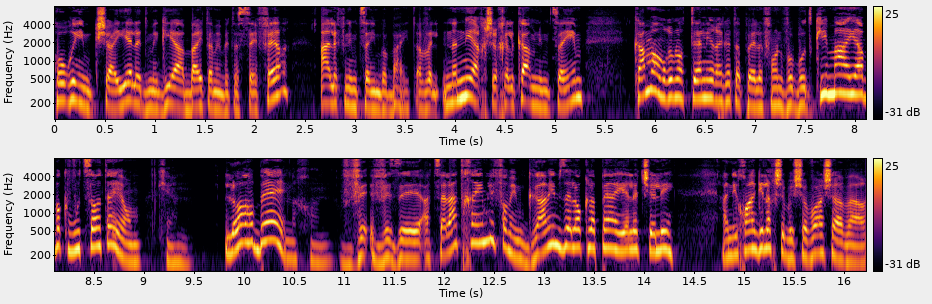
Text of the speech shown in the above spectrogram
הורים, כשהילד מגיע הביתה מבית הספר, א', נמצאים בבית, אבל נניח שחלקם נמצאים, כמה אומרים לו, תן לי רגע את הפלאפון, ובודקים מה היה בקבוצות היום. כן. לא הרבה. נכון. ו- וזה הצלת חיים לפעמים, גם אם זה לא כלפי הילד שלי. אני יכולה להגיד לך שבשבוע שעבר,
